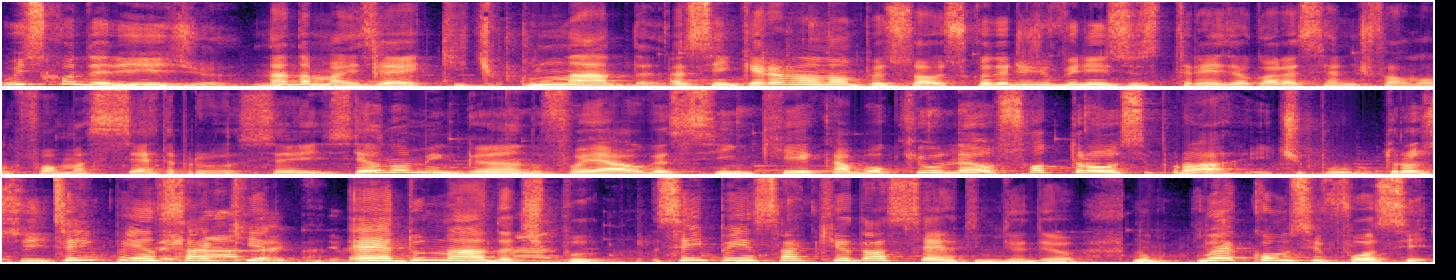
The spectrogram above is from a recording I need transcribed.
O esconderijo nada mais é que, tipo, nada. Assim, querendo ou não, pessoal, o esconderijo Vinícius 13, agora sendo de forma, forma certa pra vocês, se eu não me engano, foi algo assim que acabou que o Léo só trouxe pro ar. E, tipo, trouxe sem pensar que. aqui, É, do nada, Nada. tipo, sem pensar que ia dar certo, entendeu? Não, não é como se fosse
